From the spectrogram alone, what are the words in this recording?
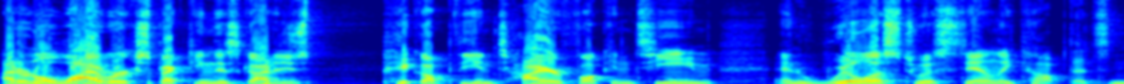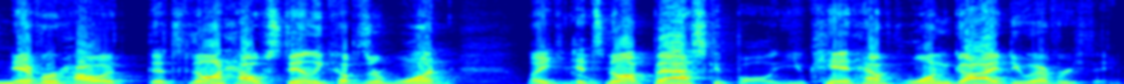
I don't know why we're expecting this guy to just pick up the entire fucking team and will us to a Stanley Cup. That's never how it. That's not how Stanley Cups are won. Like it's not basketball. You can't have one guy do everything.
